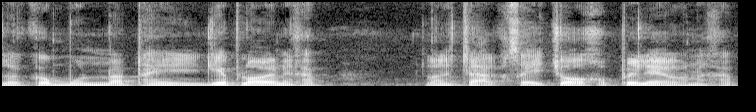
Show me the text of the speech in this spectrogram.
แล้วก็หมุนน็อตให้เรียบร้อยนะครับ หลังจากใส่จอเข้าไปแล้วนะครับ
